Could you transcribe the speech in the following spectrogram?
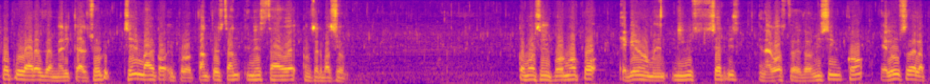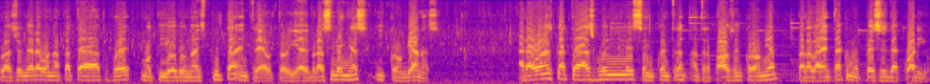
populares de América del Sur, sin embargo, y por lo tanto están en estado de conservación. Como se informó por Environment News Service en agosto de 2005, el uso de la población de araguana plateada fue motivo de una disputa entre autoridades brasileñas y colombianas. Araguanas plateadas juveniles se encuentran atrapados en Colombia para la venta como peces de acuario,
